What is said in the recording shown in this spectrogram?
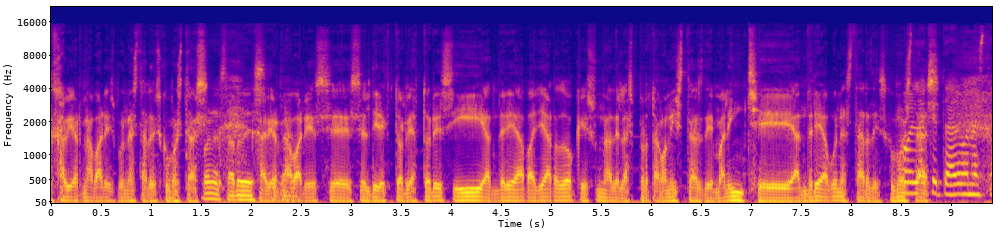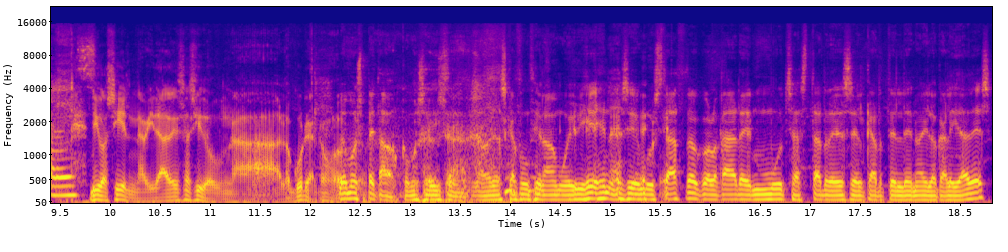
Javier Navares, buenas tardes, ¿cómo estás? Buenas tardes. Javier Navares es el director de actores y Andrea Vallardo, que es una de las protagonistas de Malinche. Andrea, buenas tardes, ¿cómo estás? Hola, ¿qué tal? Buenas tardes. Digo, sí, en Navidades ha sido una locura, ¿no? Lo hemos petado, como se dice. La verdad es que ha funcionado muy bien, ha sido un gustazo colgar en muchas tardes el cartel de No hay localidades,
